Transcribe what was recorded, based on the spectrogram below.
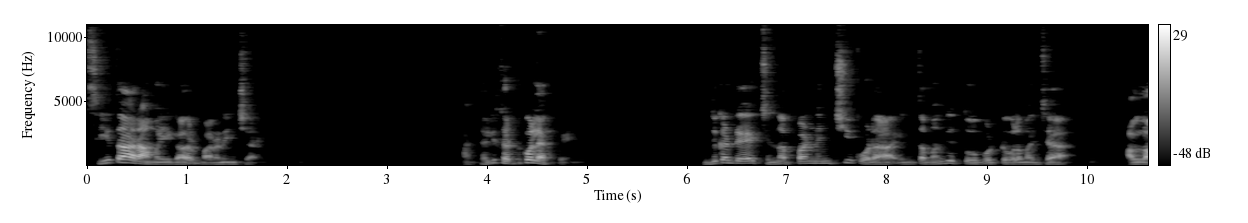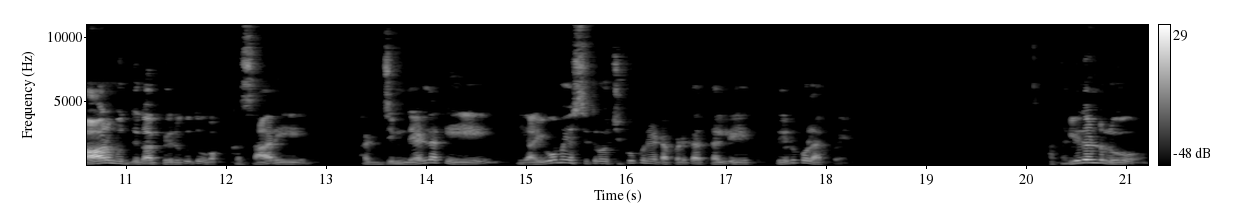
సీతారామయ్య గారు మరణించారు. ఆ తల్లి తట్టుకోలేకపోయింది. ఎందుకంటే చిన్నప్పటి నుంచి కూడా ఇంతమంది తోబుట్టువుల మధ్య అల్లారు ముద్దుగా పెరుగుతూ ఒక్కసారి పద్దెనిమిదేళ్ళకి ఈ అయోమయ స్థితిలో చిక్కుకునేటప్పటికి ఆ తల్లి తేరుకోలేకపోయింది. ఆ తల్లిదండ్రులు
